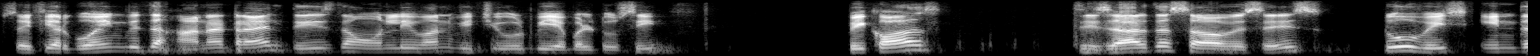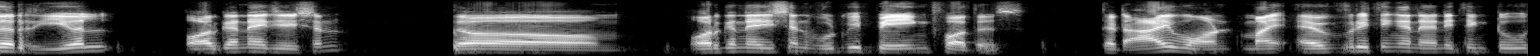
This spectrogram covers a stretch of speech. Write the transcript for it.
So if you're going with the HANA trial, this is the only one which you would be able to see because these are the services to which in the real organization, the organization would be paying for this that I want my everything and anything to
